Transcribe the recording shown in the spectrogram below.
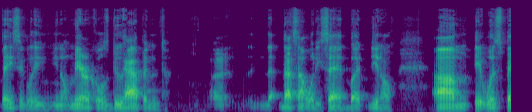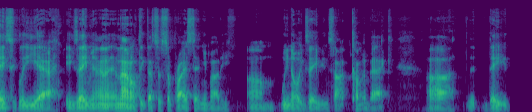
basically, you know, miracles do happen. Uh, th- that's not what he said, but you know, um, it was basically yeah, Xavier, and, and, I don't think that's a surprise to anybody. Um, we know Xavier's not coming back. Uh, they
